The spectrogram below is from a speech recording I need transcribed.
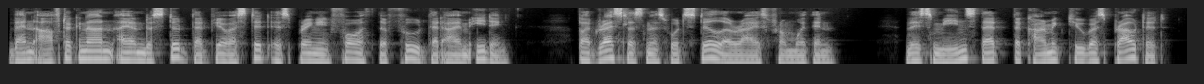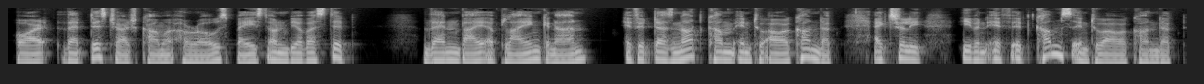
Then after Gnan, I understood that Vyavasthit is bringing forth the food that I am eating. But restlessness would still arise from within. This means that the karmic tuber sprouted, or that discharge karma arose based on Vyavasthit. Then by applying Gnan, if it does not come into our conduct, actually, even if it comes into our conduct,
